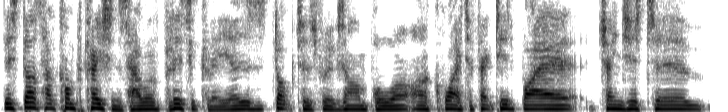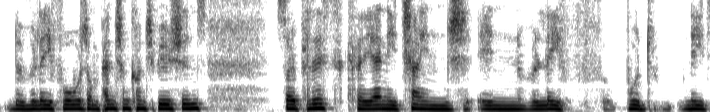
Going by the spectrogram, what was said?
This does have complications, however, politically, as doctors, for example, are, are, quite affected by changes to the relief rules on pension contributions. So politically, any change in relief would need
